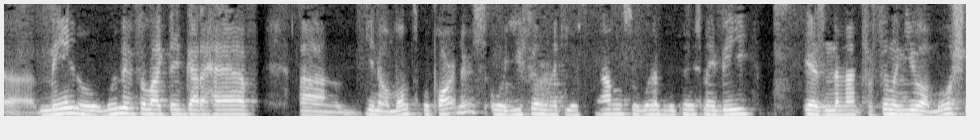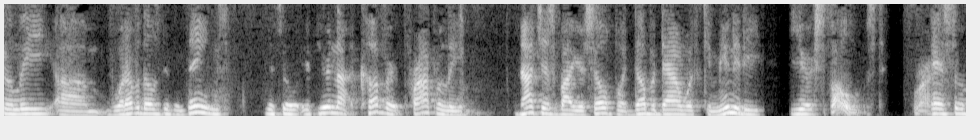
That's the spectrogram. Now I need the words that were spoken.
uh, men or women feel like they've got to have um, you know, multiple partners, or you feel like your spouse or whatever the case may be is not fulfilling you emotionally, um, whatever those different things. And so if you're not covered properly, not just by yourself, but double down with community, you're exposed. Right. And so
